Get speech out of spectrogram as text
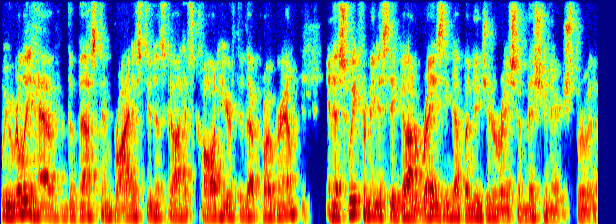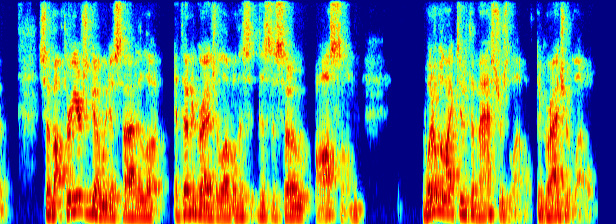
We really have the best and brightest students God has called here through that program. And it's sweet for me to see God raising up a new generation of missionaries through it. So about three years ago, we decided, look, at the undergraduate level, this, this is so awesome what do we like to do at the master's level, the graduate level?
